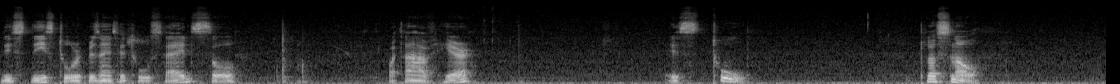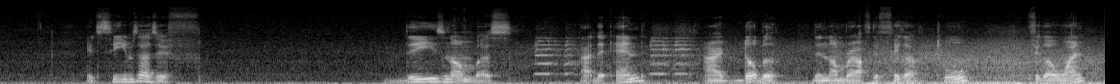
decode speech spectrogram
this these two represents the two sides so what I have here is 2 plus now it seems as if these numbers at the end are double the number of the figure 2 figure 1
